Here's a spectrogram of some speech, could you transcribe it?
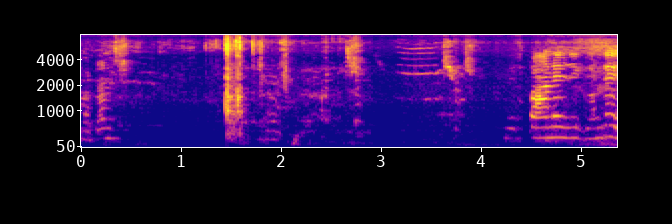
मटन। पाने जी गंडे।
